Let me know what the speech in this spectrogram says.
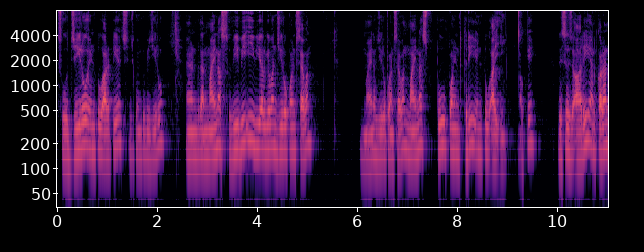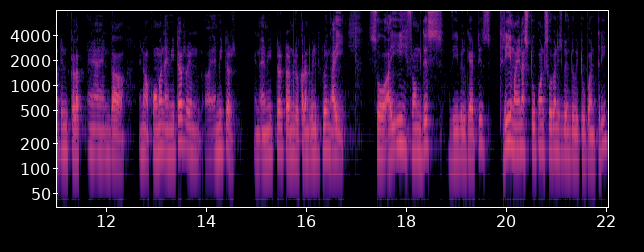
so 0 into rth is going to be 0 and then minus vbe we are given 0.7 minus 0.7 minus 2.3 into ie okay? This is re and current in collect and the in a common emitter in uh, emitter in emitter terminal current will be flowing IE. So IE from this we will get is 3 minus 2.7 is going to be 2.3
